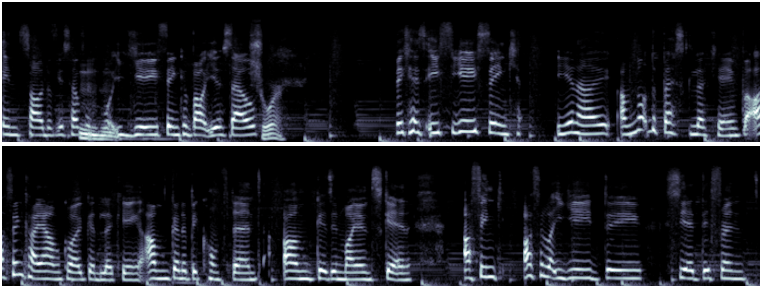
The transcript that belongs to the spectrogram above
inside of yourself and what mm-hmm. you think about yourself. Sure. Because if you think, you know, I'm not the best looking, but I think I am quite good looking. I'm gonna be confident. I'm good in my own skin. I think I feel like you do see a difference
